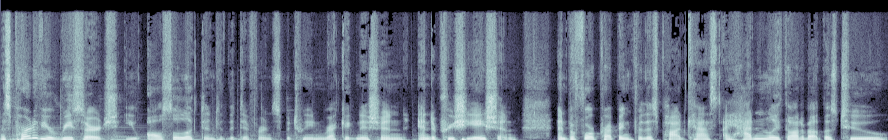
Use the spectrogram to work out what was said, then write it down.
As part of your research, you also looked into the difference between recognition and appreciation. And before prepping for this podcast, I hadn't really thought about those two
